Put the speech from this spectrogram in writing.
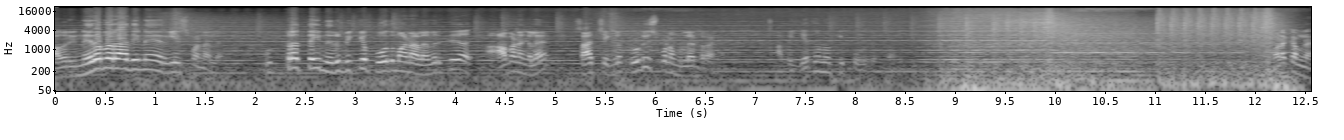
அவர் நிரபராதின்னு ரிலீஸ் பண்ணலை. குற்றத்தை நிரூபிக்க போதுமான அளவிற்கு ஆவணங்களை சாட்சியங்களை ப்ரொடியூஸ் பண்ண முடியலன்றாங்க. அப்போ எதை நோக்கி போகுதுன்றாங்க வணக்கம்ண்ணே.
